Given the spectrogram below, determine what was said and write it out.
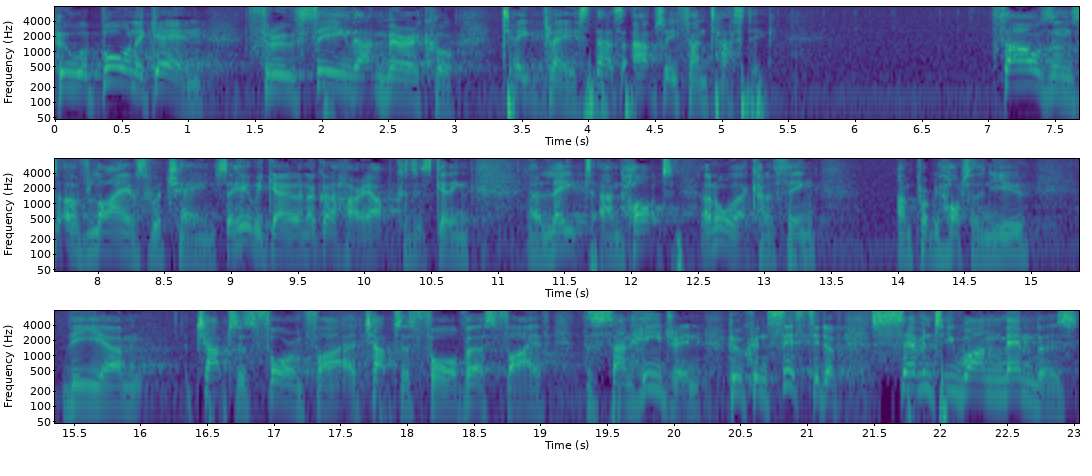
who were born again through seeing that miracle take place. That's absolutely fantastic. Thousands of lives were changed. So here we go, and I've got to hurry up because it's getting uh, late and hot and all that kind of thing. I'm probably hotter than you. The um, chapters 4 and 5, uh, chapters 4, verse 5, the Sanhedrin, who consisted of 71 members,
